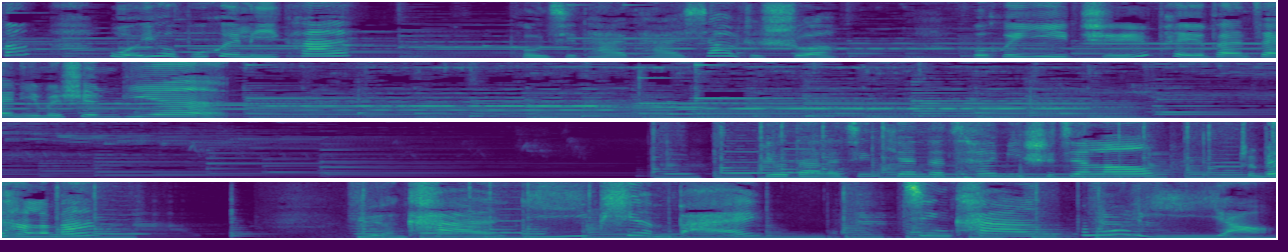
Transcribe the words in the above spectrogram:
我又不会离开。空气太太笑着说：“我会一直陪伴在你们身边。”今天的猜谜时间喽，准备好了吗？远看一片白，近看玻璃一样，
